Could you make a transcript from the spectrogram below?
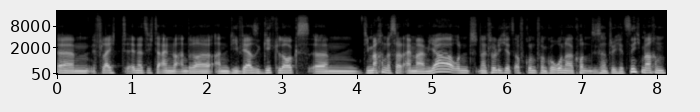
ähm, vielleicht erinnert sich der eine oder andere an diverse Giglogs. Ähm, die machen das halt einmal im Jahr und natürlich jetzt aufgrund von Corona konnten sie es natürlich jetzt nicht machen.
